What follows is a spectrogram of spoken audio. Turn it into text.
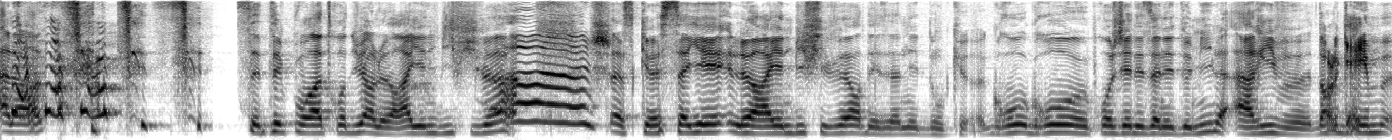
alors c'était- pour introduire le Ryan B Fever. Parce que ça y est, le Ryan B Fever des années, donc euh, gros gros projet des années 2000, arrive dans le game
